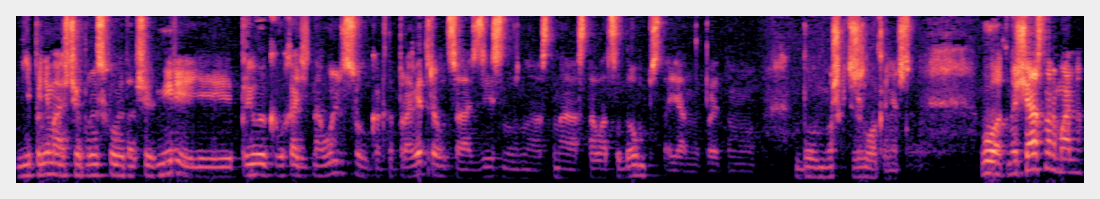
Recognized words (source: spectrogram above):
не понимаешь, что происходит вообще в мире, и привык выходить на улицу, как-то проветриваться, а здесь нужно оставаться дома постоянно, поэтому было немножко тяжело, конечно. Вот, но сейчас нормально.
